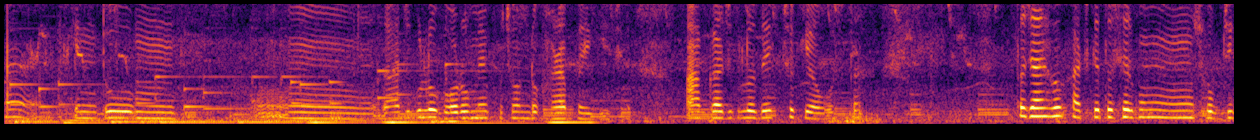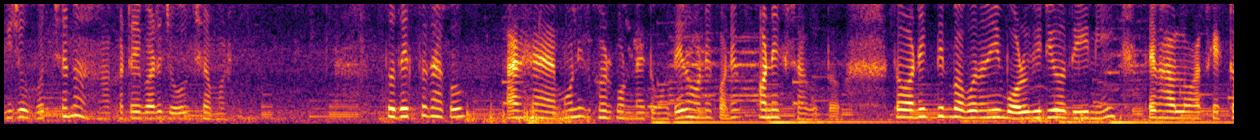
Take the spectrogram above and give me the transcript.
হ্যাঁ কিন্তু গাছগুলো গরমে প্রচণ্ড খারাপ হয়ে গিয়েছে। আখ গাছগুলো দেখছ কি অবস্থা? তো যাই হোক, আজকে তো সেরকম সবজি কিছু হচ্ছে না। আঁকাটা এবারে জ্বলছে আমার। তো দেখতে থাকো। আর হ্যাঁ মনীষ ঘর কন্যায় তোমাদের অনেক অনেক অনেক স্বাগত। তো অনেক দিন বাবদ আমি বড় ভিডিও দিইনি, তাই ভাবলাম আজকে একটা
